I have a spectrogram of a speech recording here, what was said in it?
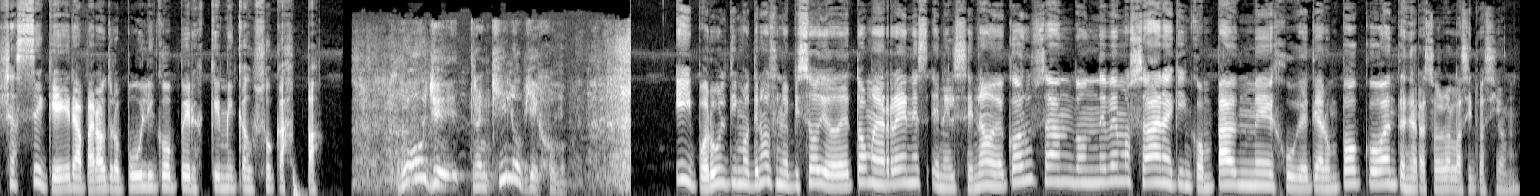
ya sé que era para otro público, pero es que me causó caspa. Oye, tranquilo viejo. Y por último tenemos un episodio de toma de rehenes en el Senado de Coruscant donde vemos a Anakin con Padme juguetear un poco antes de resolver la situación.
